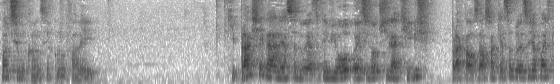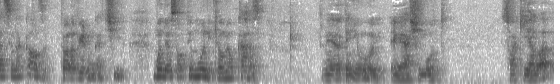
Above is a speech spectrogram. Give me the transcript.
Pode ser um câncer, como eu falei. Que para chegar nessa doença teve esses outros gatilhos para causar, só que essa doença já pode estar sendo a causa. Então ela vira um gatilho. Uma doença autoimune, que é o meu caso. Né? Eu tenho é, Hashimoto. Só que ela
